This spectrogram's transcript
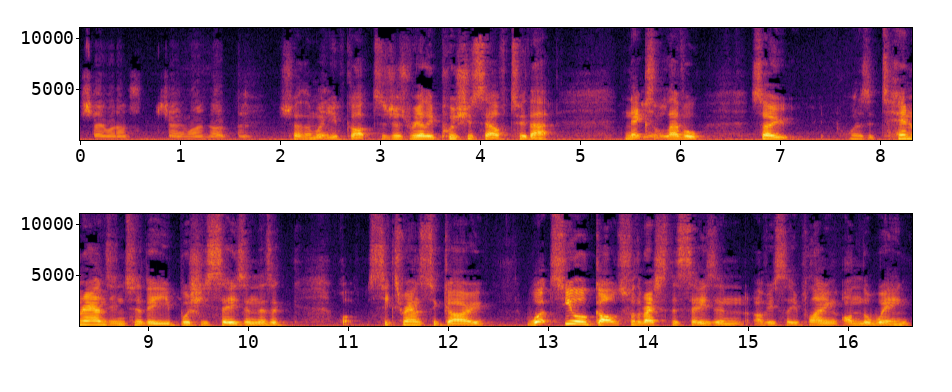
show what I've show them what I've got. But show them what Yeah. you've got to just really push yourself to that next Yeah. level. So, what is it? Ten rounds into the bushy season. There's a what six rounds to go. What's your goals for the rest of the season? Obviously, you're playing on the wing.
